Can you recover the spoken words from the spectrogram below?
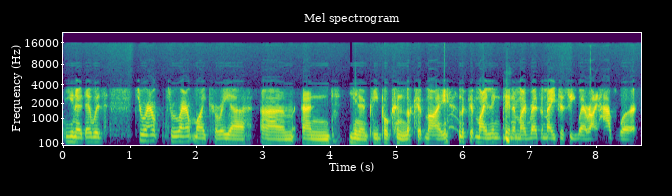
you know, there was throughout throughout my career, um, and you know, people can look at my look at my LinkedIn and my resume to see where I have worked.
